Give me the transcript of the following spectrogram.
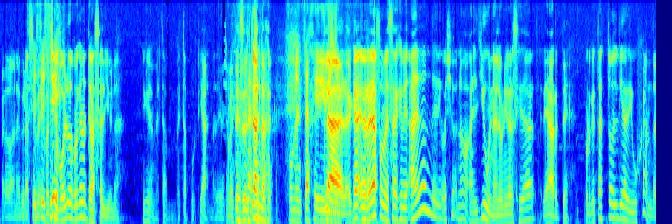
Perdón, pero así Sí, me sí, dijo, sí. che, boludo, ¿por qué no te vas a Liuna? Y que me está, me está puteando, digo, yo me está insultando. Fue un mensaje divino. claro, claro, en realidad fue un mensaje, me- ¿a dónde? Digo yo, no, al Liuna, la Universidad de Arte. Porque estás todo el día dibujando.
